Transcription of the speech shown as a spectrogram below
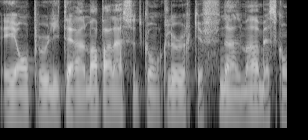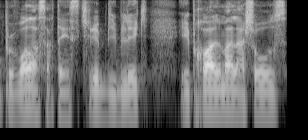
et on peut littéralement par la suite conclure que finalement, ben, ce qu'on peut voir dans certains scripts bibliques est probablement la chose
